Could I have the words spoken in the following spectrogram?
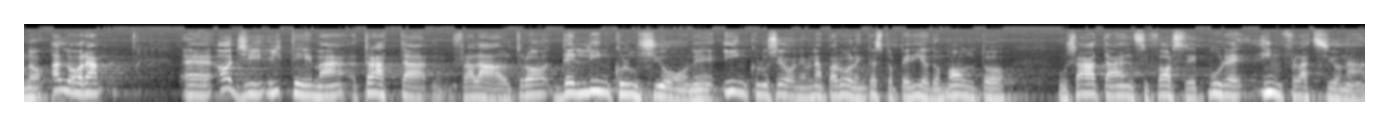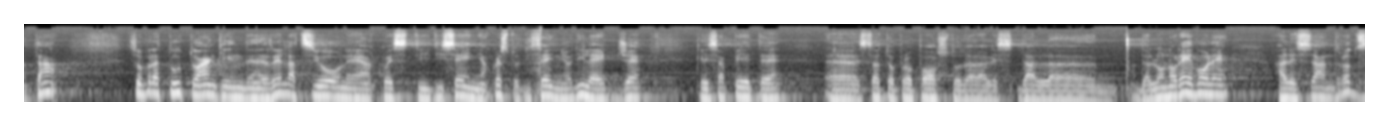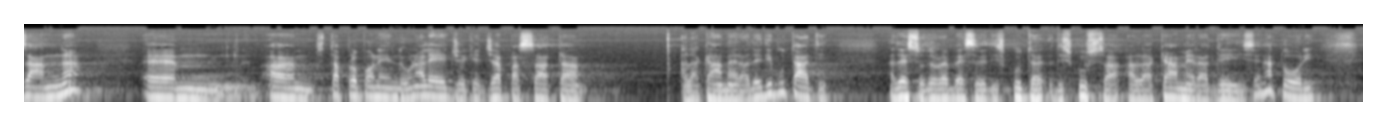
Allora, eh, oggi il tema tratta, fra l'altro, dell'inclusione. Inclusione è una parola in questo periodo molto usata, anzi forse pure inflazionata, soprattutto anche in relazione a questi disegni, a questo disegno di legge che sapete eh, è stato proposto dal, dall'onorevole Alessandro Zanna ehm, sta proponendo una legge che è già passata alla Camera dei Deputati, adesso dovrebbe essere discuta, discussa alla Camera dei Senatori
